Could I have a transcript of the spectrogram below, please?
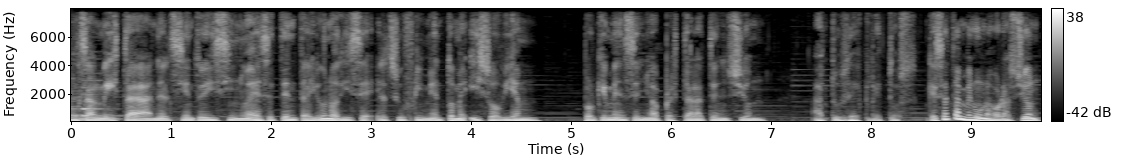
El salmista en el 119.71 dice, el sufrimiento me hizo bien porque me enseñó a prestar atención a tus decretos. Que sea también una oración,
